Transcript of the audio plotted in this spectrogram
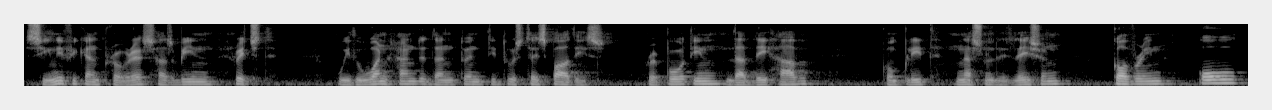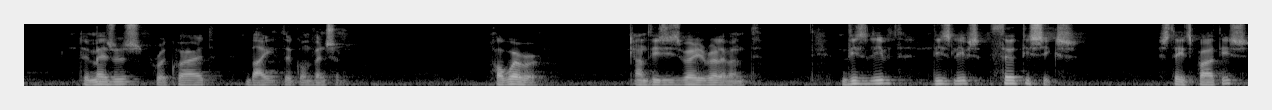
significant progress has been reached, with 122 states parties reporting that they have complete national legislation covering all the measures required by the Convention. However, and this is very relevant, this leaves, this leaves 36 states parties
